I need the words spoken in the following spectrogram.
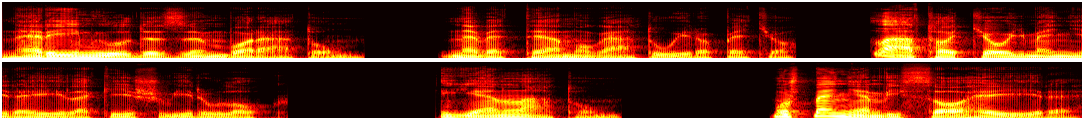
Ne rémüldözzön, barátom, nevette el magát újra Petya. Láthatja, hogy mennyire élek és virulok. Igen, látom. Most menjen vissza a helyére.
